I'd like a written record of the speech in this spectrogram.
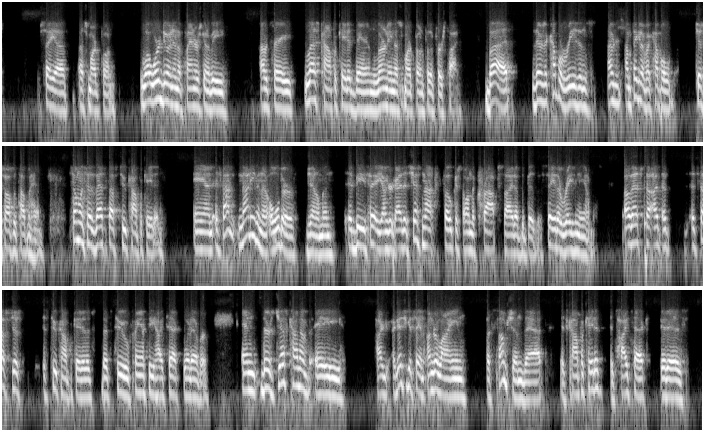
say a, a smartphone. What we're doing in the planner is going to be, I would say, less complicated than learning a smartphone for the first time. But there's a couple reasons. I'm, I'm thinking of a couple just off the top of my head. Someone says that stuff's too complicated. And it's not, not even an older gentleman. It'd be, say, a younger guy that's just not focused on the crop side of the business. Say they're raising animals. Oh, that's, uh, that, that stuff's just it's too complicated. It's that's too fancy, high tech, whatever. And there's just kind of a, I, I guess you could say, an underlying assumption that it's complicated, it's high tech, it is.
